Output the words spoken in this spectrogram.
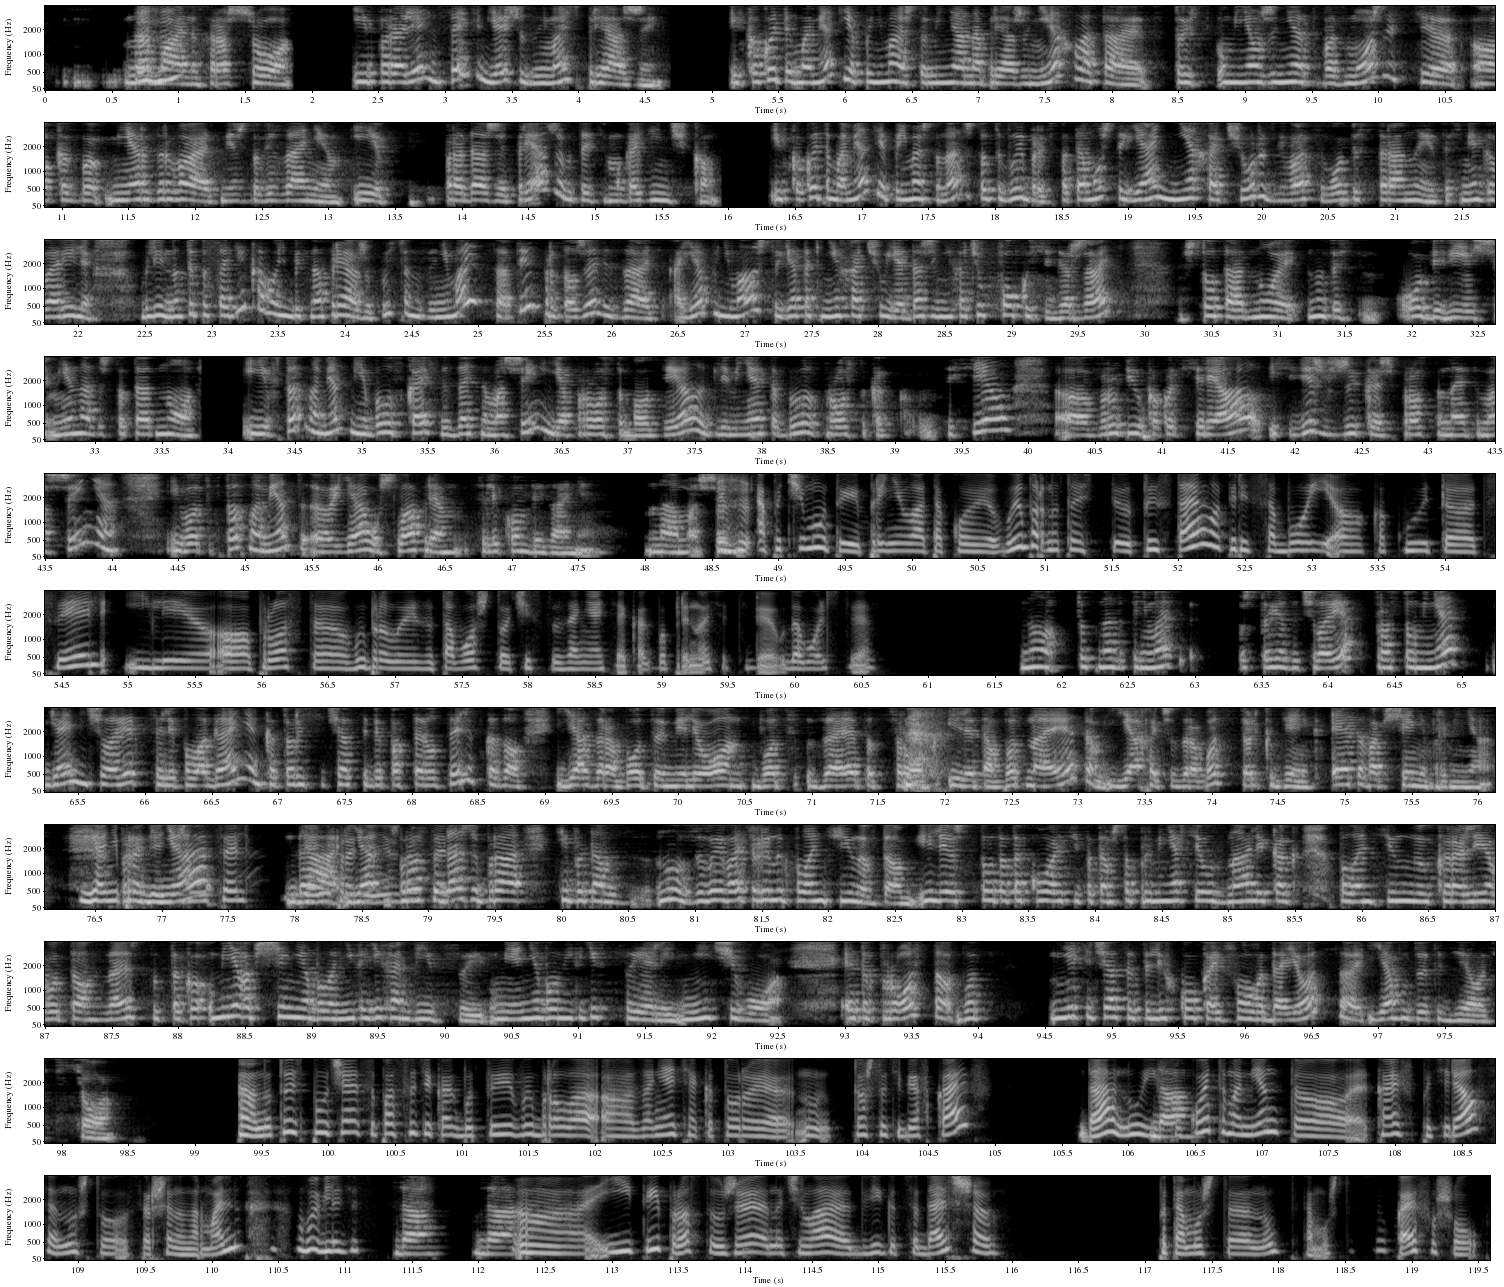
нормально, угу. хорошо. И параллельно с этим я еще занимаюсь пряжей. И в какой-то момент я понимаю, что меня на пряжу не хватает. То есть у меня уже нет возможности, э, как бы меня разрывает между вязанием и продажей пряжи вот этим магазинчиком. И в какой-то момент я понимаю, что надо что-то выбрать, потому что я не хочу развиваться в обе стороны. То есть мне говорили, блин, ну ты посади кого-нибудь на пряжу, пусть он занимается, а ты продолжай вязать. А я понимала, что я так не хочу. Я даже не хочу в фокусе держать что-то одно, ну то есть обе вещи. Мне надо что-то одно. И в тот момент мне было в кайф вязать на машине, я просто балдела. Для меня это было просто как ты сел, э, врубил какой-то сериал и сидишь, вжикаешь просто на этой машине. И вот в тот момент э, я ушла прям целиком в вязание на машине. Uh-huh. А почему ты приняла такой выбор? Ну, то есть ты, ты ставила перед собой э, какую-то цель или э, просто выбрала из-за того, что чисто занятие как бы приносит тебе удовольствие? Но тут надо понимать, что я за человек. Просто у меня я не человек целеполагания, который сейчас себе поставил цель и сказал, я заработаю миллион вот за этот срок. Или там, вот на этом я хочу заработать столько денег. Это вообще не про меня. Я не про, про меня цель. Да, я, я просто цель. даже про, типа, там, ну, завоевать рынок палантинов там, или что-то такое, типа, там, что про меня все узнали как палантинную королеву, там, знаешь, что-то такое. У меня вообще не было никаких амбиций, у меня не было никаких целей, ничего. Это просто вот мне сейчас это легко, кайфово дается, я буду это делать, все. А, ну то есть получается, по сути, как бы ты выбрала а, занятия, которые, ну, то, что тебе в кайф, да, ну и да. в какой-то момент э, кайф потерялся, ну что совершенно нормально выглядит. Да, да. Э, и ты просто уже начала двигаться дальше, потому что, ну, потому что все, кайф ушел.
